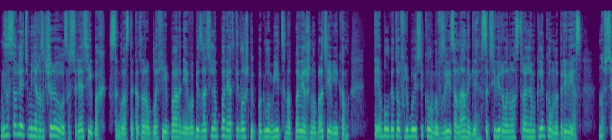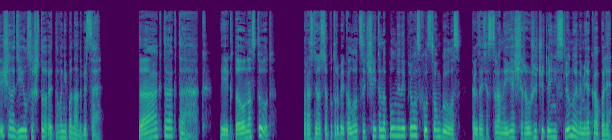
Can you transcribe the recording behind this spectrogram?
не заставляйте меня разочаровываться в стереотипах, согласно которым плохие парни в обязательном порядке должны поглумиться над поверженным противником. Я был готов в любую секунду взвиться на ноги с активированным астральным клинком наперевес, но все еще надеялся, что этого не понадобится. «Так, так, так. И кто у нас тут?» Разнесся по трубе колодца чей-то наполненный превосходством голос, когда эти странные ящеры уже чуть ли не слюной на меня капали,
